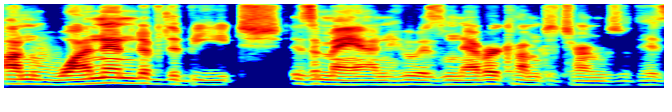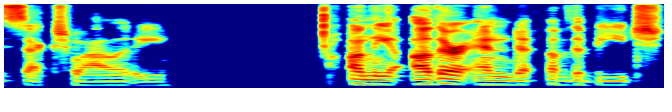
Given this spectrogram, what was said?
On one end of the beach is a man who has never come to terms with his sexuality. On the other end of the beach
